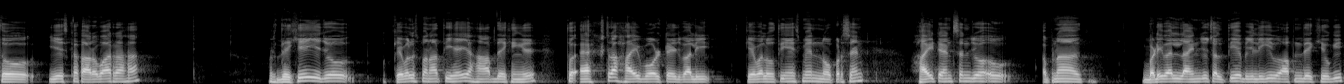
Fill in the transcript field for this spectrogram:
तो ये इसका कारोबार रहा। और देखिए ये जो केबल्स बनाती है, यहाँ आप देखेंगे तो एक्स्ट्रा हाई वोल्टेज वाली केबल होती हैं इसमें, नौ परसेंट। हाई टेंशन जो अपना बड़ी वाली लाइन जो चलती है बिजली की, वो आपने देखी होगी,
